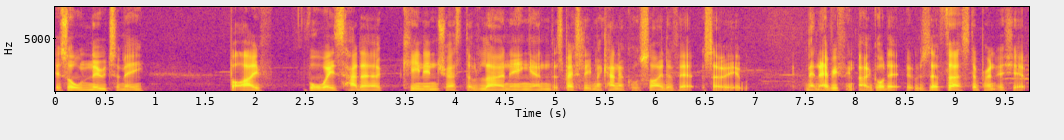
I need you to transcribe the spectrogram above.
it's all new to me, but I've always had a keen interest of learning and especially mechanical side of it. So it meant everything. That I got it. It was the first apprenticeship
